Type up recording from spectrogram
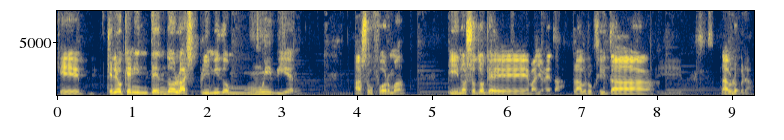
que creo que Nintendo lo ha exprimido muy bien a su forma. Y no es otro que Bayonetta, la brujita Y- La bru- Umbra.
